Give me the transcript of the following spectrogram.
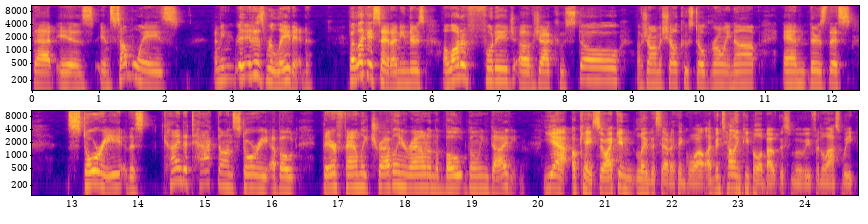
that is in some ways I mean it is related, But like I said, I mean, there's a lot of footage of Jacques Cousteau, of Jean Michel Cousteau growing up, and there's this story, this kind of tacked on story about their family traveling around on the boat going diving. Yeah, okay, so I can lay this out, I think, well. I've been telling people about this movie for the last week.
